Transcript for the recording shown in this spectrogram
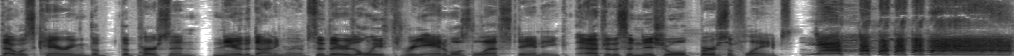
that was carrying the the person near the dining room. So there's only three animals left standing after this initial burst of flames.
